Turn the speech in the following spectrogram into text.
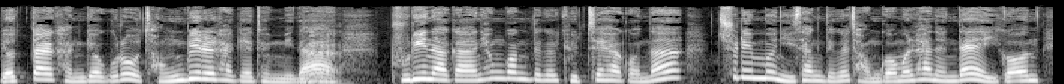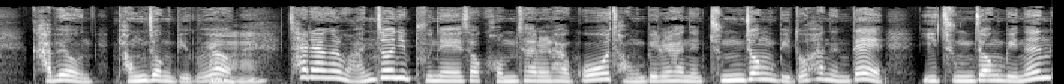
몇 달 간격으로 정비를 하게 됩니다. 네. 불이 나간 형광등을 교체하거나 출입문 이상 등을 점검을 하는데 이건 가벼운 경정비고요. 음. 차량을 완전히 분해해서 검사를 하고 정비를 하는 중정비도 하는데 이 중정비는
